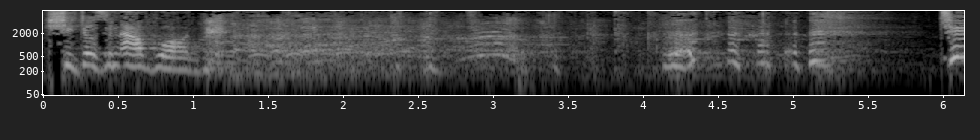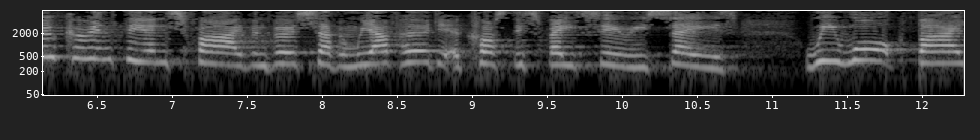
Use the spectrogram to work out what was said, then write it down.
she doesn't have one. 2 Corinthians 5 and verse 7, we have heard it across this faith series, says, We walk by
